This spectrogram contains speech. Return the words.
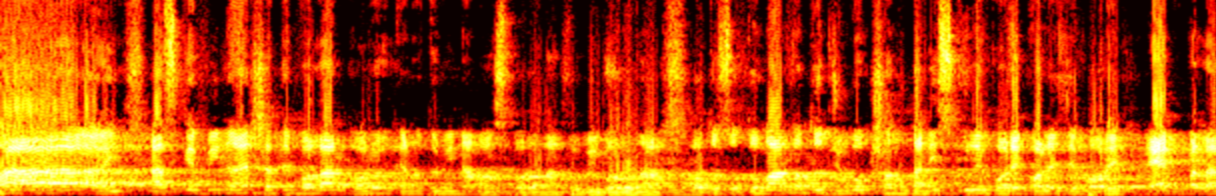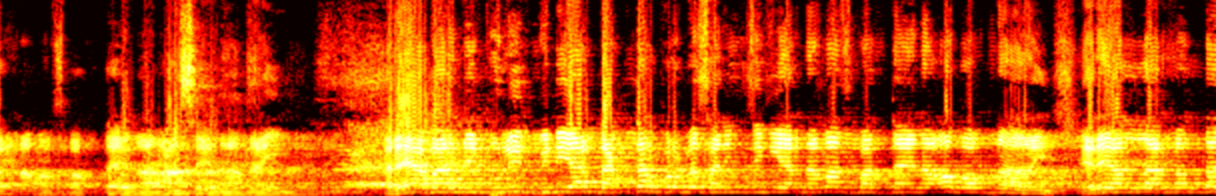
ভাই, আজকে বিনয়ের সাথে বলার পরেও কেন তুমি নামাজ পড়ো না, তুমি বলো না? অথচ তোমার মতো যুবক সন্তান স্কুলে পড়ে, কলেজে পড়ে, এক বেলার নামাজ বাদ না আসে না নাই? ইঞ্জিনিয়ার, নামাজ বাদ দেয় না, অভাব নাই। এরে আল্লাহর বান্দা,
